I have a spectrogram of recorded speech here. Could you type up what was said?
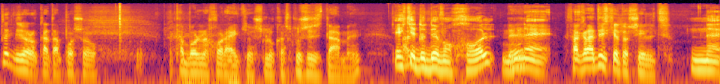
δεν ξέρω κατά πόσο θα μπορεί να χωράει και ο Σλούκας που συζητάμε. Έχει και τον Devon Hall. Ναι. Ναι. Θα κρατήσει και το Σίλτς. Ναι,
